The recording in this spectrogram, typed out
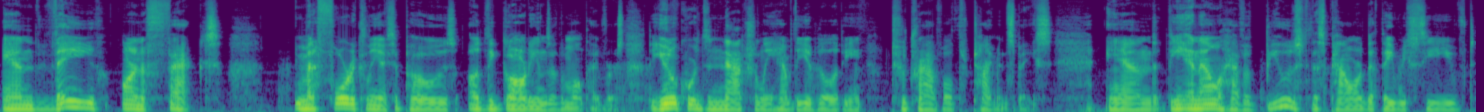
And they are, in effect, metaphorically, I suppose, are the guardians of the multiverse. The unicorns naturally have the ability to travel through time and space. And the Aen Elle have abused this power that they received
